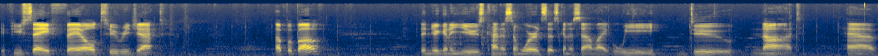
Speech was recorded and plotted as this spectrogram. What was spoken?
If you say fail to reject up above, then you're going to use kind of some words that's going to sound like we do not have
